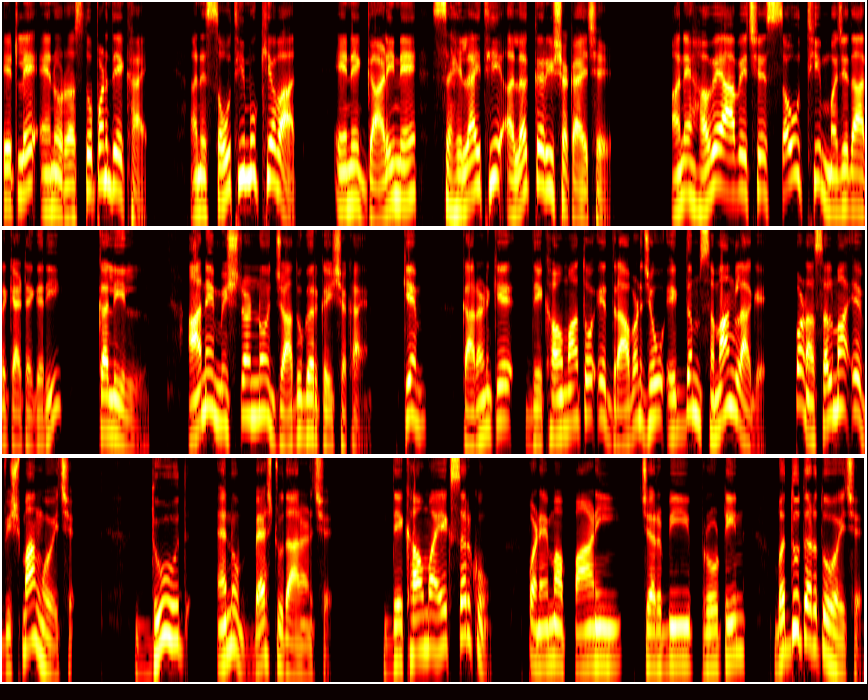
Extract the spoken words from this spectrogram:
એટલે એનો રસ્તો પણ દેખાય. અને સૌથી મુખ્ય વાત, એને ગાળીને સહેલાઈથી અલગ કરી શકાય છે. અને હવે આવે છે સૌથી મજેદાર કેટેગરી, કલીલ. આને મિશ્રણનો જાદુગર કહી શકાય. કેમ? કારણ કે દેખાવમાં તો એ દ્રાવણ જેવું એકદમ સમાંગ લાગે, પણ અસલમાં એ વિષમાંગ હોય છે. દૂધ એનું બેસ્ટ ઉદાહરણ છે. દેખાવમાં એક સરખું પણ એમાં પાણી, ચરબી, પ્રોટીન બધું તરતું હોય છે.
